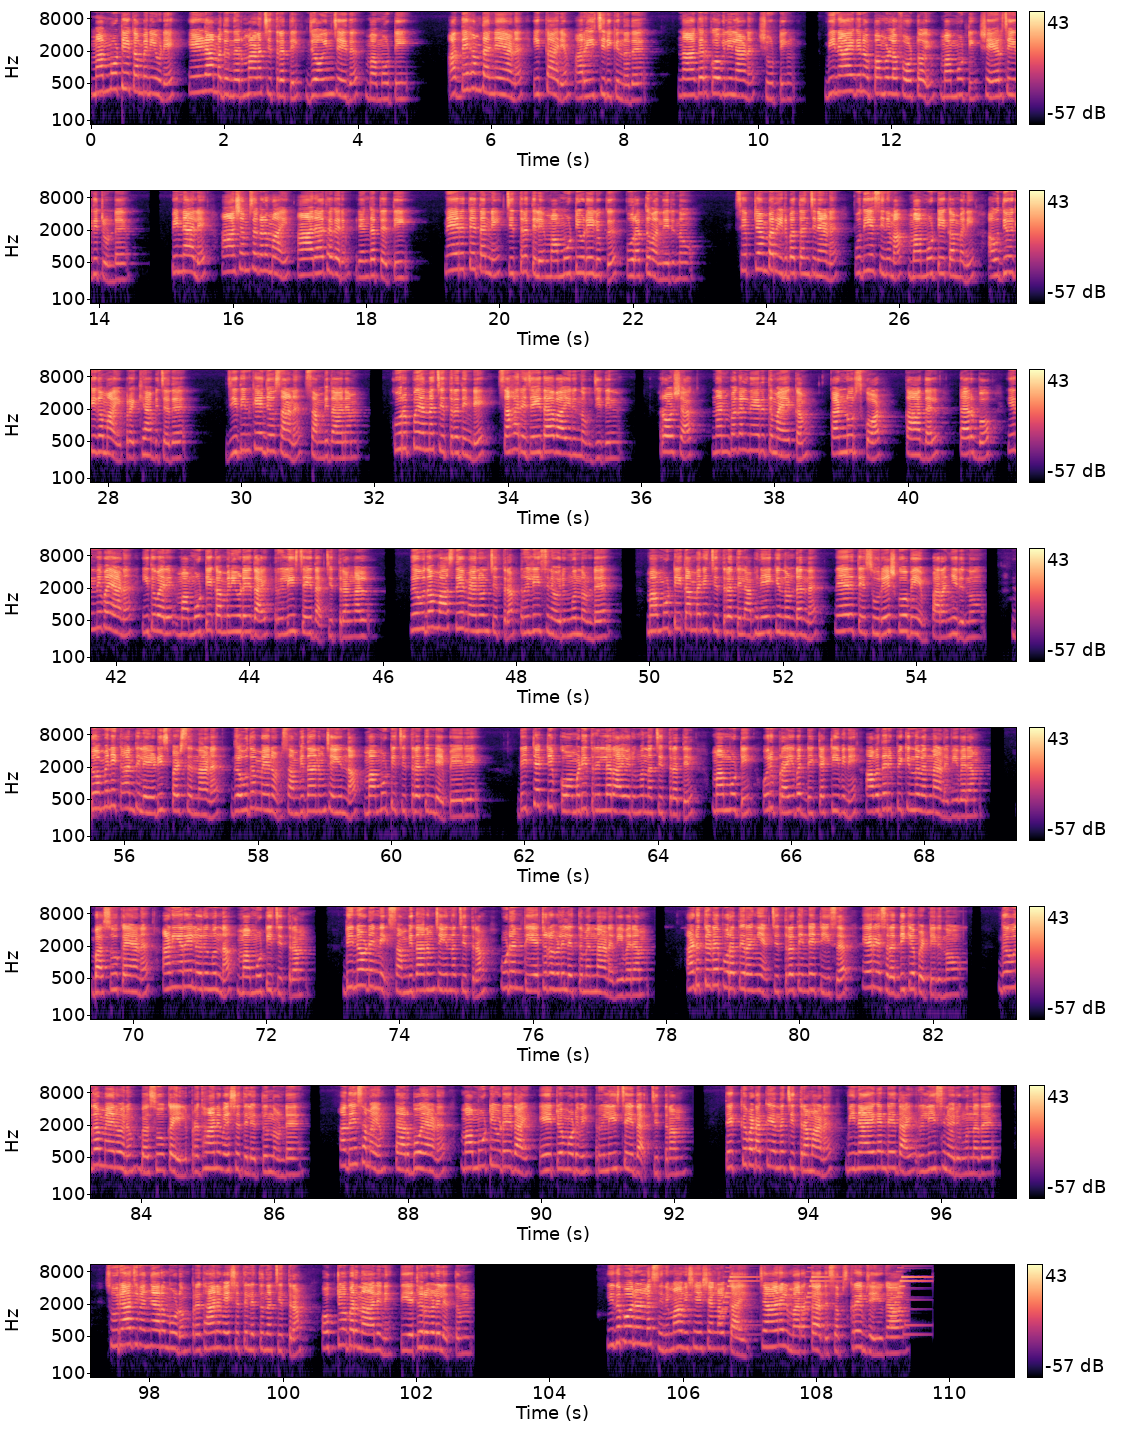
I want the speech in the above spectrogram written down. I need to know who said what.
Speaker 1: മമ്മൂട്ടി കമ്പനിയുടെ ഏഴാമത് നിർമ്മാണ ചിത്രത്തിൽ ജോയിൻ ചെയ്ത് മമ്മൂട്ടി. അദ്ദേഹം തന്നെയാണ് ഇക്കാര്യം അറിയിച്ചിരിക്കുന്നത്. നാഗർകോവിലിലാണ് ഷൂട്ടിംഗ്. വിനായകനൊപ്പമുള്ള ഫോട്ടോയും മമ്മൂട്ടി ഷെയർ ചെയ്തിട്ടുണ്ട്. പിന്നാലെ ആശംസകളുമായി ആരാധകരും രംഗത്തെത്തി. നേരത്തെ തന്നെ ചിത്രത്തിലെ മമ്മൂട്ടിയുടെ ലുക്ക് പുറത്തു വന്നിരുന്നു. സെപ്റ്റംബർ ഇരുപത്തഞ്ചിനാണ് പുതിയ സിനിമ മമ്മൂട്ടി കമ്പനി ഔദ്യോഗികമായി പ്രഖ്യാപിച്ചത്. ജിതിൻ കെ ആണ് സംവിധാനം. കുറുപ്പ് എന്ന ചിത്രത്തിന്റെ സഹരചയിതാവായിരുന്നു Jithin. Rorschach Nanpakal Nerathu Mayakkam Kannur Squad Kaathal Turbo എന്നിവയാണ് ഇതുവരെ മമ്മൂട്ടി കമ്പനിയുടേതായി റിലീസ് ചെയ്ത ചിത്രങ്ങൾ. ഗൗതം വാസുദേവ് മേനോൻ ചിത്രം റിലീസിന് ഒരുങ്ങുന്നുണ്ട്. മമ്മൂട്ടി കമ്പനി ചിത്രത്തിൽ അഭിനയിക്കുന്നുണ്ടെന്ന് നേരത്തെ സുരേഷ് ഗോപിയും പറഞ്ഞിരുന്നു. Dominic and the ladies purse എന്നാണ് ഗൗതം മേനോൻ സംവിധാനം ചെയ്യുന്ന മമ്മൂട്ടി ചിത്രത്തിന്റെ പേര്. ഡിറ്റക്റ്റീവ് കോമഡി ത്രില്ലറായി ഒരുങ്ങുന്ന ചിത്രത്തിൽ മമ്മൂട്ടി ഒരു പ്രൈവറ്റ് ഡിറ്റക്റ്റീവിനെ അവതരിപ്പിക്കുന്നുവെന്നാണ് വിവരം. ബസൂക്കയാണ് അണിയറയിൽ ഒരുങ്ങുന്ന മമ്മൂട്ടി ചിത്രം. ഡിനോഡെന്നി സംവിധാനം ചെയ്യുന്ന ചിത്രം ഉടൻ തിയേറ്ററുകളിൽ എത്തുമെന്നാണ് വിവരം. അടുത്തിടെ പുറത്തിറങ്ങിയ ചിത്രത്തിന്റെ ടീസർ ഏറെ ശ്രദ്ധിക്കപ്പെട്ടിരുന്നു. ഗൗതം മേനോനും ബസൂക്കയിൽ പ്രധാന വേഷത്തിലെത്തുന്നുണ്ട്. അതേസമയം ടർബോയാണ് മമ്മൂട്ടിയുടേതായി ഏറ്റവും ഒടുവിൽ റിലീസ് ചെയ്ത ചിത്രം. തെക്ക് വടക്ക് എന്ന ചിത്രമാണ് വിനായകന്റേതായി റിലീസിനൊരുങ്ങുന്നത്. സുരാജ് വെഞ്ഞാറമൂടും പ്രധാന വേഷത്തിലെത്തുന്ന ചിത്രം ഒക്ടോബർ നാലിന് തിയേറ്ററുകളിലെത്തും. ഇതുപോലുള്ള സിനിമാ വിശേഷങ്ങൾക്കായി ചാനൽ മറക്കാതെ സബ്സ്ക്രൈബ് ചെയ്യുക.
